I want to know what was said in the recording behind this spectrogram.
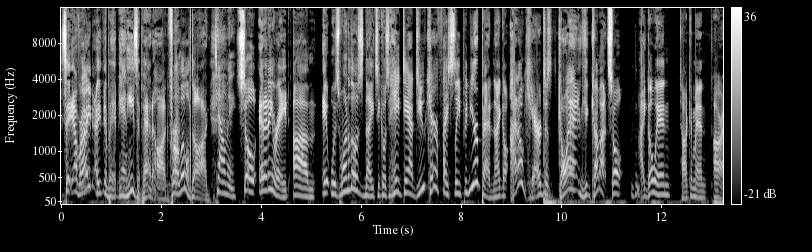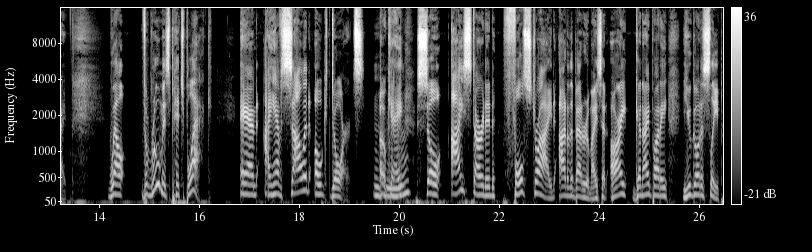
See, all right. I, but man, he's a bad hog for a little dog. Tell me. So at any rate, um, it was one of those nights. He goes, "Hey, Dad, do you care if I sleep in your bed?" And I go, "I don't care. Just go ahead. Come on." So I go in, tuck him in. All right. Well, the room is pitch black, and I have solid oak doors. Mm-hmm. Okay, so I started full stride out of the bedroom. I said, "All right, good night, buddy. You go to sleep."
